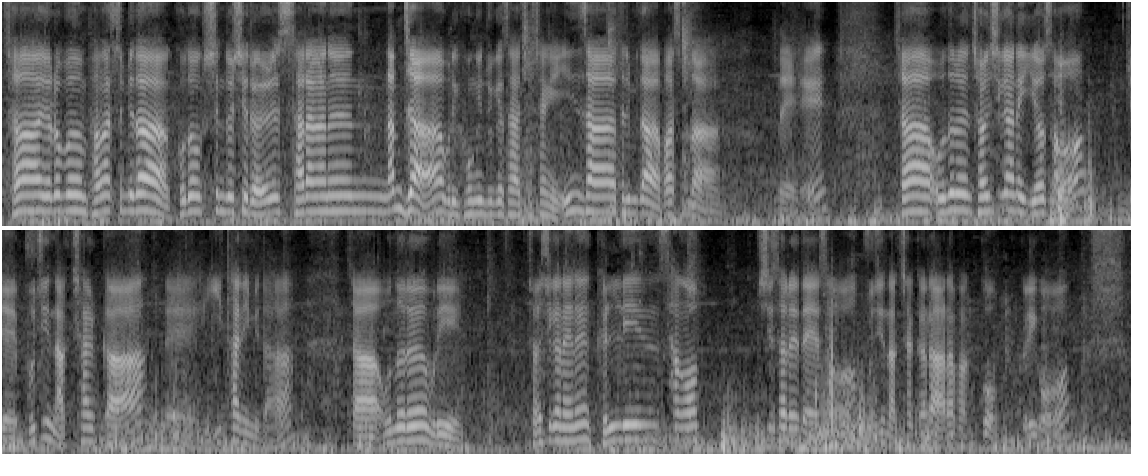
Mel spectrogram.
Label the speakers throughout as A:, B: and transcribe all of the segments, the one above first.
A: 자 여러분 반갑습니다. 고독 신도시를 사랑하는 남자 우리 공인중개사 최창희 인사드립니다. 반갑습니다. 네자 오늘은 전 시간에 이어서 이제 부지 낙찰가 네 2탄입니다. 자 오늘은 우리 전 시간에는 근린 상업 시설에 대해서 부지 낙찰가를 알아봤고 그리고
